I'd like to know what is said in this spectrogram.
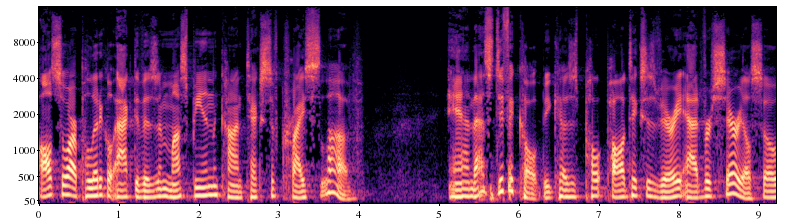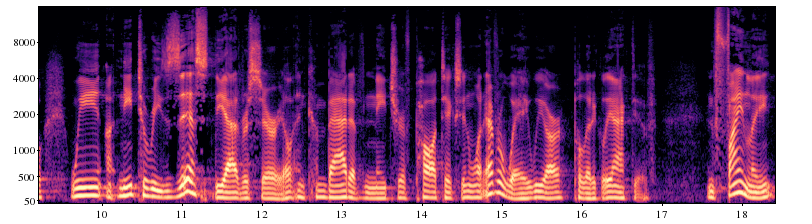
also, our political activism must be in the context of Christ's love. And that's difficult because po- politics is very adversarial. So we uh, need to resist the adversarial and combative nature of politics in whatever way we are politically active. And finally,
